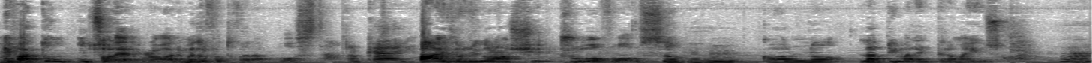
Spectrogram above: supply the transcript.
Hai Mm. fatto un, un solo errore, ma te l'ho fatto fare apposta. Ok. Python riconosce true o false Mhm. con la prima lettera maiuscola. Ah.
